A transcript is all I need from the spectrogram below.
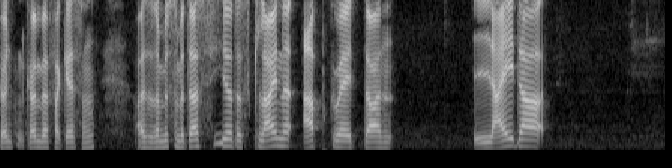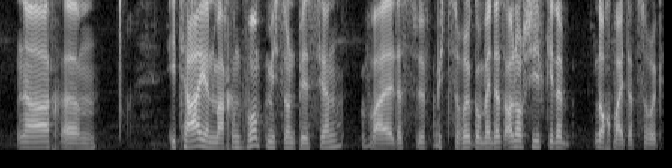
Könnten, können wir vergessen. Also dann müssen wir das hier, das kleine Upgrade dann leider nach ähm, Italien machen. Wurmt mich so ein bisschen weil das wirft mich zurück und wenn das auch noch schief geht, dann noch weiter zurück.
